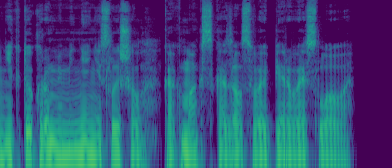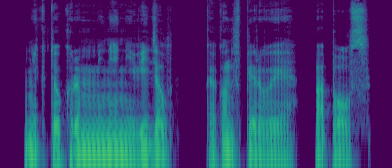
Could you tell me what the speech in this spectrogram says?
Никто, кроме меня, не слышал, как Макс сказал свое первое слово. Никто, кроме меня, не видел, как он впервые пополз.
